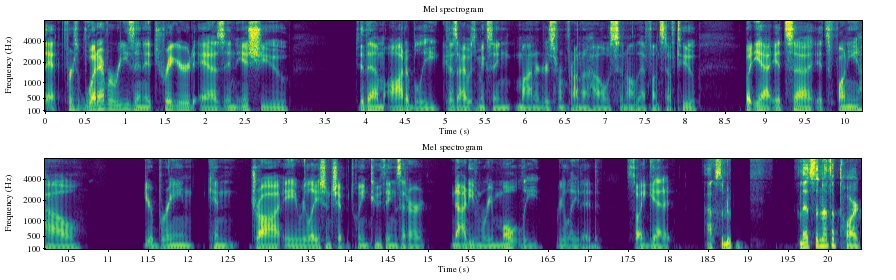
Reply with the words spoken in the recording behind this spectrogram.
that for whatever reason it triggered as an issue to them audibly because I was mixing monitors from front of house and all that fun stuff too but yeah, it's uh, it's funny how your brain can draw a relationship between two things that are not even remotely related. So I get it. Absolutely. And that's another part,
